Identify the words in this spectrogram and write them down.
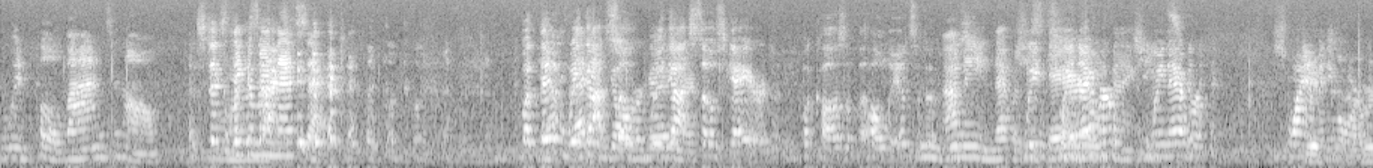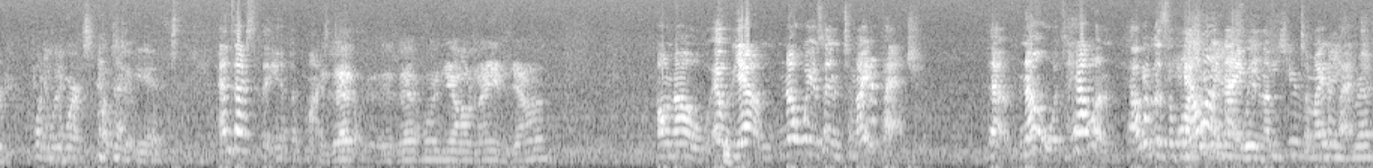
and we'd pull vines and all. And Stick in 'em the in that sack. But then Yeah, we got go so, we good got so scared because of the whole incident. I mean, that was We, the we never, we never swam Kids, anymore Lord. When we weren't supposed to. And that's the end of my story. Is that, is that when y'all named John? Oh, no, oh, yeah, no, we was in Tomato Patch. That, no, it's Helen. Helen was the one Helen we named in the Tomato Patch.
